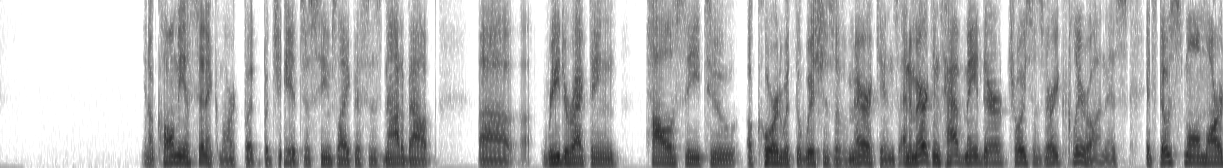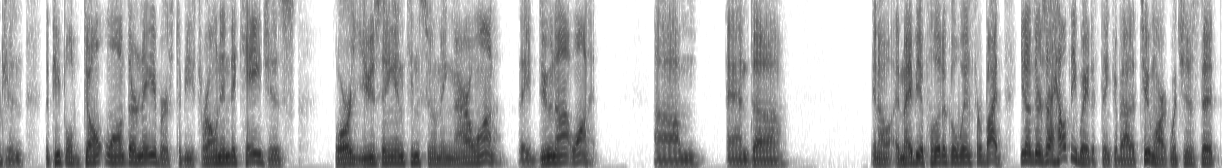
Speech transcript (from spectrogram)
you know, call me a cynic, Mark, but but gee, it just seems like this is not about uh, redirecting policy to accord with the wishes of Americans. And Americans have made their choices very clear on this. It's no small margin that people don't want their neighbors to be thrown into cages for using and consuming marijuana. They do not want it. Um, and uh, you know, it may be a political win for Biden. You know, there's a healthy way to think about it too, Mark, which is that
